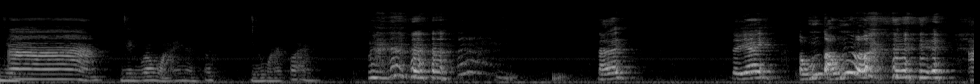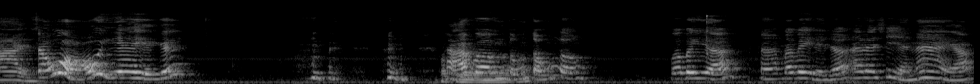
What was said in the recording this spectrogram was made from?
nhìn, à. nhìn qua ngoại nè nhìn ngoại có ăn Đợi lủng tủng luôn ai xấu hổ ghê vậy chứ thả bơm tủng tủng luôn baby hả à, baby để đó ai đây xí vậy nè hả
